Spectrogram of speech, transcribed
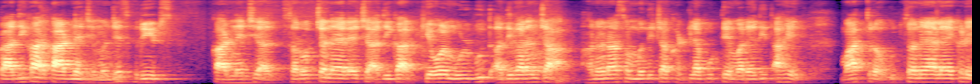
प्राधिकार काढण्याचे म्हणजेच रिट्स काढण्याचे सर्वोच्च न्यायालयाचे अधिकार केवळ मूलभूत अधिकारांच्या हननासंबंधीच्या खटल्यापुरते मर्यादित आहेत. मात्र उच्च न्यायालयाकडे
